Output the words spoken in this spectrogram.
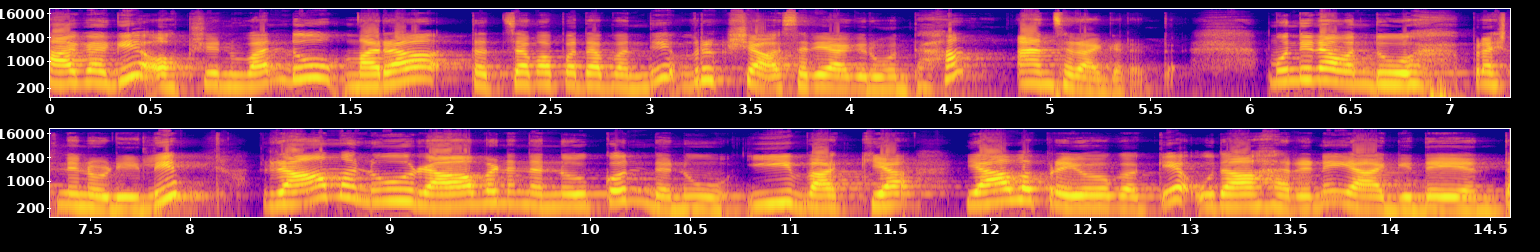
ಹಾಗಾಗಿ ಆಪ್ಷನ್ ಒಂದು ಮರ, ತತ್ಸಮ ಪದ ಬಂದು ವೃಕ್ಷ ಸರಿಯಾಗಿರುವಂತಹ ಆನ್ಸರ್ ಆಗಿರುತ್ತೆ. ಮುಂದಿನ ಒಂದು ಪ್ರಶ್ನೆ ನೋಡಿ ಇಲ್ಲಿ. ರಾಮನು ರಾವಣನನ್ನು ಕೊಂದನು. ಈ ವಾಕ್ಯ ಯಾವ ಪ್ರಯೋಗಕ್ಕೆ ಉದಾಹರಣೆಯಾಗಿದೆ ಅಂತ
